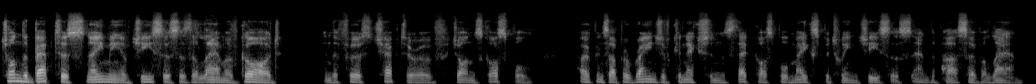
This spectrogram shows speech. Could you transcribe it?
John the Baptist's naming of Jesus as the Lamb of God in the first chapter of John's Gospel opens up a range of connections that Gospel makes between Jesus and the Passover Lamb.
